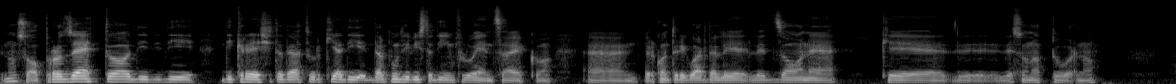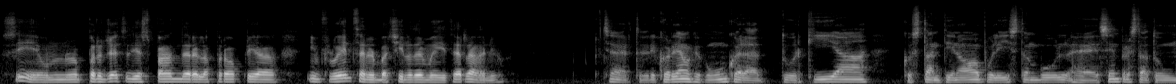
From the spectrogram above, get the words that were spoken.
non so, progetto di, di, di crescita della Turchia dal punto di vista di influenza, ecco, eh, per quanto riguarda le, le zone che le, le sono attorno. Sì, un progetto di espandere la propria influenza nel bacino del Mediterraneo. Certo, ricordiamo che comunque la Turchia Costantinopoli, Istanbul è sempre stato un,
